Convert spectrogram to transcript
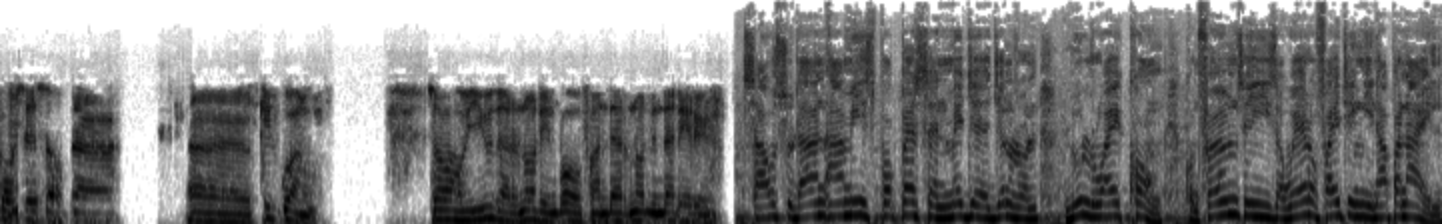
forces of the uh, Kitgwang. So our youth are not involved and they're not in that area. South Sudan Army spokesperson Major General Lul Ruai Koang confirms he is aware of fighting in Upper Nile,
